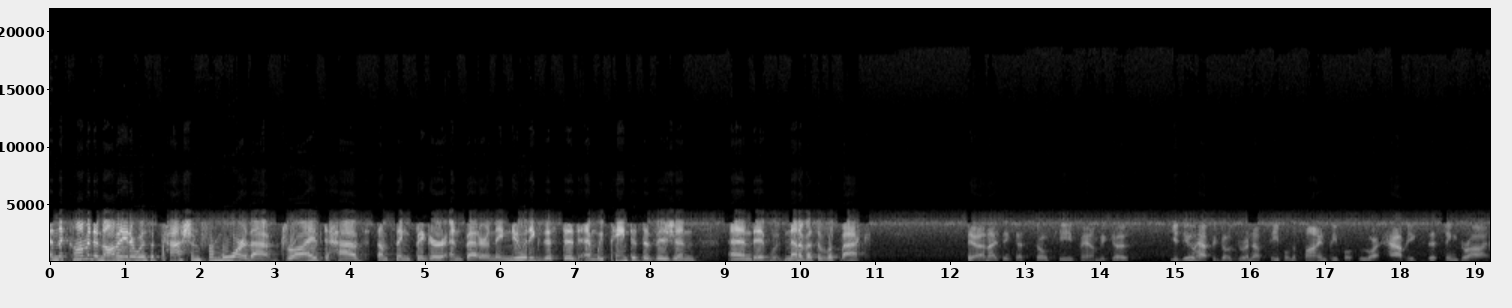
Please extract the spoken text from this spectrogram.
And the common denominator was a passion for more, that drive to have something bigger and better. And they knew it existed, and we painted the vision, and it, none of us have looked back. Yeah, and I think that's so key, Pam, because you do have to go through enough people to find people who are, have existing drive.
